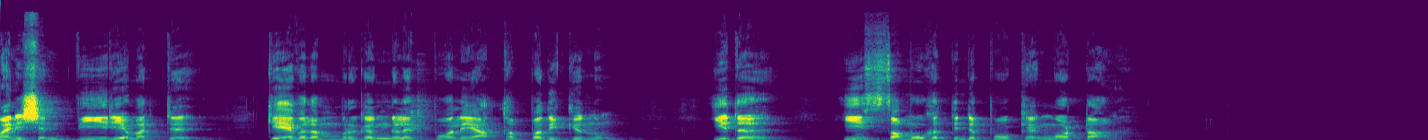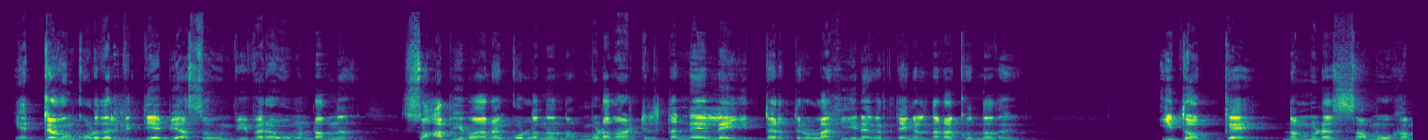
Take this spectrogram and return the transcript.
മനുഷ്യൻ വീര്യമറ്റ് കേവലം മൃഗങ്ങളെപ്പോലെ അധപ്പതിക്കുന്നു. ഇത് ഈ സമൂഹത്തിന്റെ പോക്ക് എങ്ങോട്ടാണ് ഏറ്റവും കൂടുതൽ വിദ്യാഭ്യാസവും വിവരവുമുണ്ടെന്ന് സ്വാഭിമാനം കൊള്ളുന്ന നമ്മുടെ നാട്ടിൽ തന്നെയല്ലേ ഇത്തരത്തിലുള്ള ഹീനകൃത്യങ്ങൾ നടക്കുന്നത്? ഇതൊക്കെ നമ്മുടെ സമൂഹം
